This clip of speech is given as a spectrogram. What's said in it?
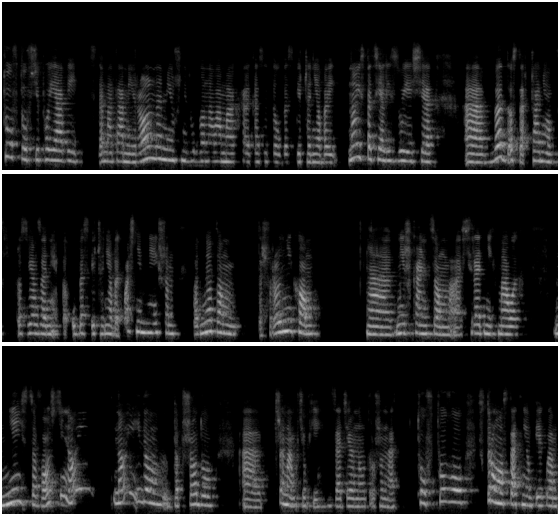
Tuf Tuf się pojawi z tematami rolnymi już niedługo na łamach Gazety Ubezpieczeniowej, no i specjalizuje się e, w dostarczaniu rozwiązań ubezpieczeniowych właśnie mniejszym podmiotom, też rolnikom, e, mieszkańcom średnich, małych miejscowości, no i, no i idą do przodu. E, trzymam kciuki za dzielną drużynę Tuftuwu, z którą ostatnio biegłam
